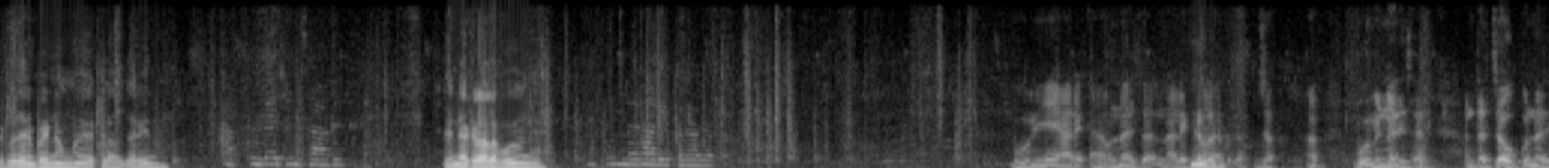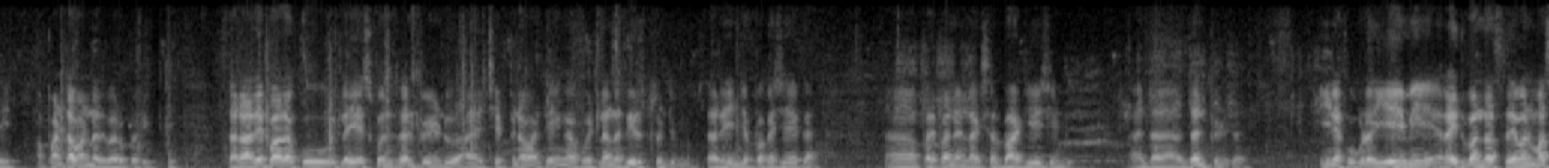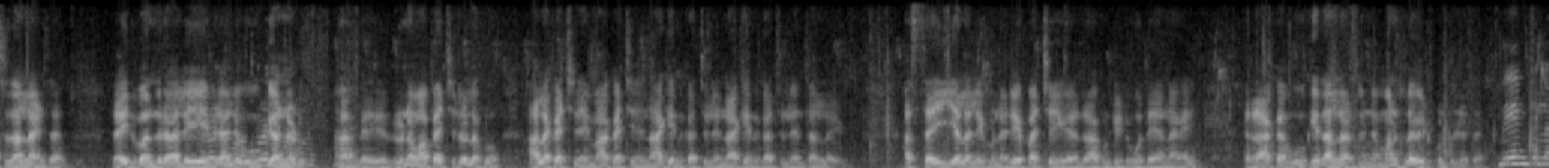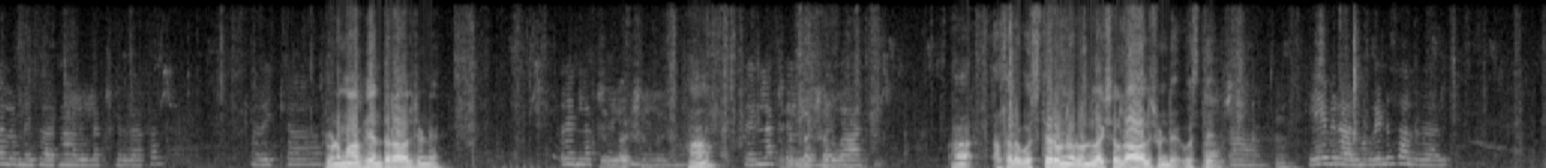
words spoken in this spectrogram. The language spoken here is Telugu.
ఎట్లా చనిపోయింది అమ్మ ఎట్లా జరిగింది? ఎన్ని ఎకరాల భూమి ఉంది? భూమి ఉన్నది సార్ నాలుగు ఎకరాల భూమి ఉన్నది సార్. అంత జౌక్కున్నది ఆ పంట పండదు బరబరి. సార్ అదే బాధకు ఇట్లా వేసుకొని చనిపోయిండు. చెప్పినామంటే ఏం కాకు ఎట్లన్నా తీరుస్తుంటే సార్ ఏం చెప్పక చేయక పది పన్నెండు లక్షలు బాకీ చేసిండు. అంత చనిపోయిండు సార్. ఈయనకు కూడా ఏమి రైతు బంధు వస్తుందేమని మస్తు లాంటి సార్. రైతు బంధు రాలే ఏమి రాలే ఊకే అన్నాడు. రుణమాఫీ వచ్చేటోళ్ళకు వాళ్ళకి వచ్చినాయి మాకు వచ్చినాయి నాకెందుకు వచ్చులే నాకెందుకు వచ్చులే ఎంత అన్నాడు. వస్తాయి ఇయ్యాల లేకుండా రేపు వచ్చాయి కానీ రాకుంటే ఇటు పోతాయి అన్నా కానీ రాక ఊకే దాన్ని నడుతుండే మనసులో పెట్టుకుంటుండే సార్. బ్యాంకులలో ఉన్నాయి సార్ నాలుగు లక్షల దాకా. మరి ఇట్లా రుణమాఫీ ఎంత రావాల్సి ఉండే రెండు లక్షలు? రెండు లక్షలు అసలు వస్తే రెండు రెండు లక్షలు రావాల్సి ఉండే వస్తే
